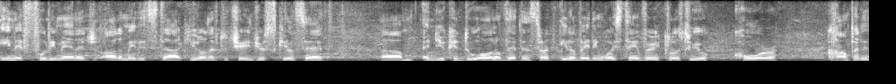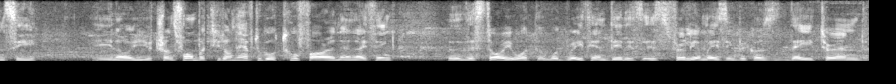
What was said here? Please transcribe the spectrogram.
in a fully managed automated stack, you don't have to change your skill set, um, and you can do all of that and start innovating while staying very close to your core competency, you know, you transform, but you don't have to go too far. And, and I think the story what what Raytheon did is, is fairly amazing because they turned,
